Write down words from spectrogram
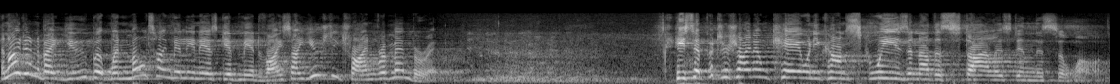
And I don't know about you, but when multi-millionaires give me advice, I usually try and remember it. he said, Patricia, I don't care when you can't squeeze another stylist in this salon.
